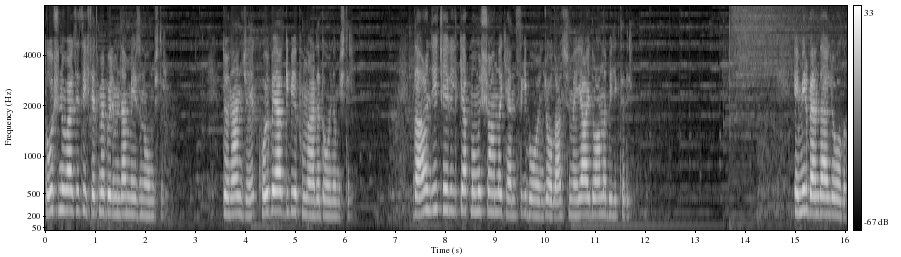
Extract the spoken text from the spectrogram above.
Doğuş Üniversitesi İşletme Bölümünden mezun olmuştur. Dönence, Koyu Beyaz gibi yapımlarda da oynamıştır. Daha önce hiç evlilik yapmamış şu anda kendisi gibi oyuncu olan Sümeyye Aydoğan'la birliktedir. Emir Benderlioğlu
